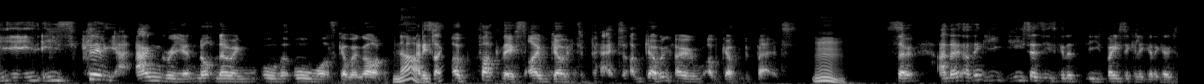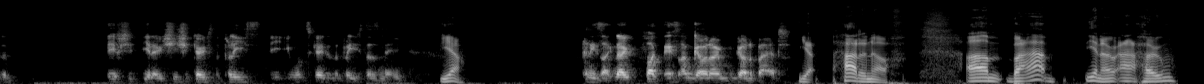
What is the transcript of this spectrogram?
he he's clearly angry and not knowing all the all what's going on No. and he's like oh fuck this I'm going to bed I'm going home I'm going to bed Mm. So, and I, I think he, he says he's gonna he's basically gonna go to the if she you know she should go to the police. He wants to go to the police, doesn't he? Yeah. And he's like, no, fuck this. I'm going home. I'm going to bed. Yeah, had enough. Um, but at you know at home,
